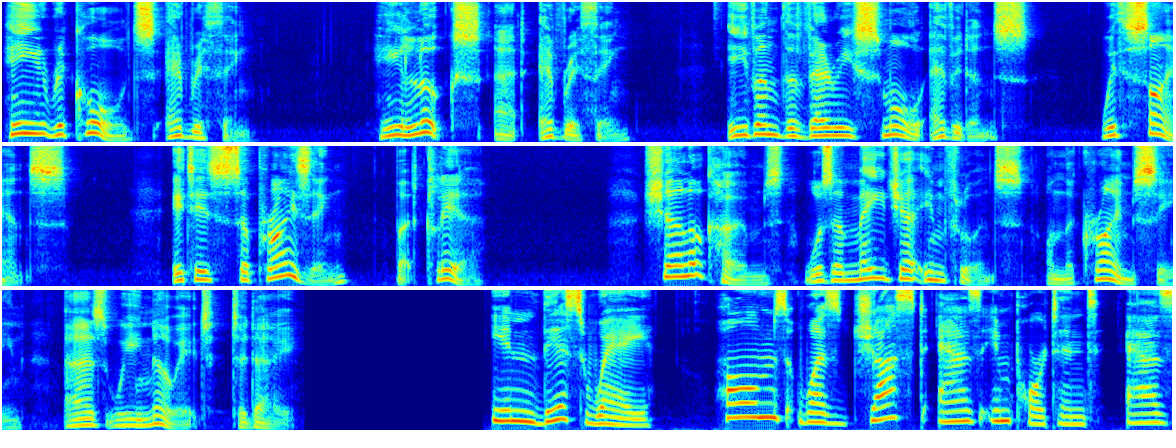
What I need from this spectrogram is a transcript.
He records everything. He looks at everything, even the very small evidence, with science. It is surprising but clear. Sherlock Holmes was a major influence on the crime scene as we know it today. In this way, Holmes was just as important as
